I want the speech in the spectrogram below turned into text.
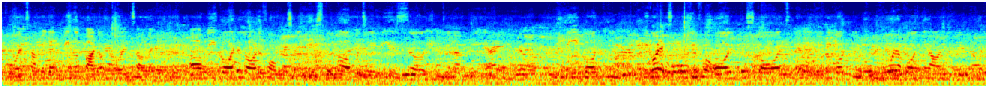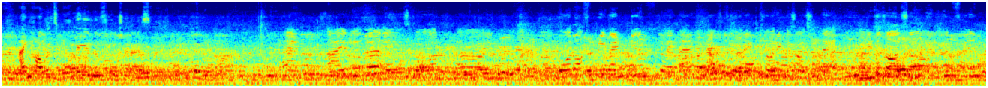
the World Summit and being a part of World Summit. Uh, we got a lot of opportunities, ತುಂಬ opportunities uh, into Nambi and uh, we got to, we got exposure for all the stalls and everything. We got to know more about the art and how it's moving in the future as well. and Ayurveda is more more of preventive. I chloric is also there. It is also in.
